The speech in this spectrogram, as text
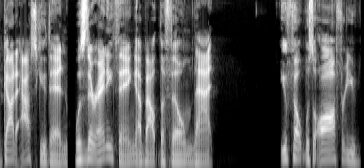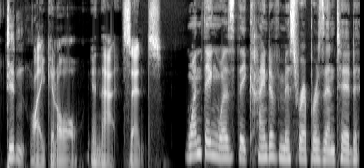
got to ask you then: was there anything about the film that you felt was off or you didn't like at all in that sense? One thing was they kind of misrepresented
